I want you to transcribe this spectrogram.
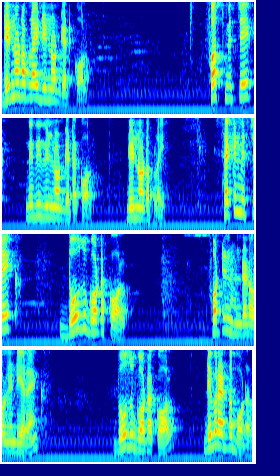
did not apply, did not get call. First mistake maybe will not get a call, did not apply. Second mistake those who got a call 1400 all India rank those who got a call they were at the border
